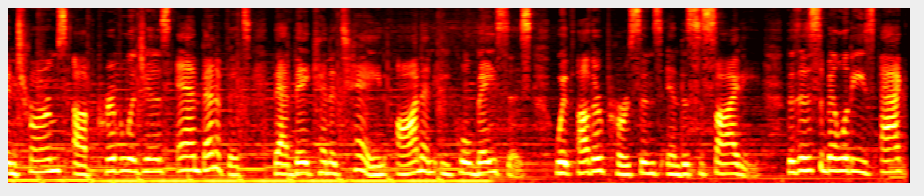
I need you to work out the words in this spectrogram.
in terms of privileges and benefits that they can attain on an equal basis with other persons in the society. The Disabilities Act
